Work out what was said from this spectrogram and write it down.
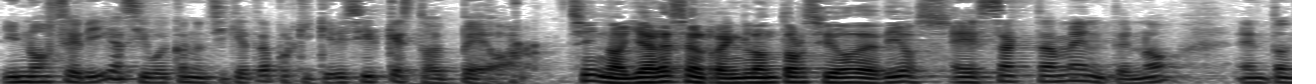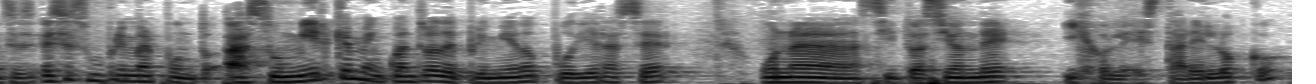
Y no se diga si voy con el psiquiatra porque quiere decir que estoy peor. Sí, no, ya eres el renglón torcido de Dios. Exactamente, ¿no? Entonces, ese es un primer punto. Asumir que me encuentro deprimido pudiera ser una situación de, híjole, ¿estaré loco?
